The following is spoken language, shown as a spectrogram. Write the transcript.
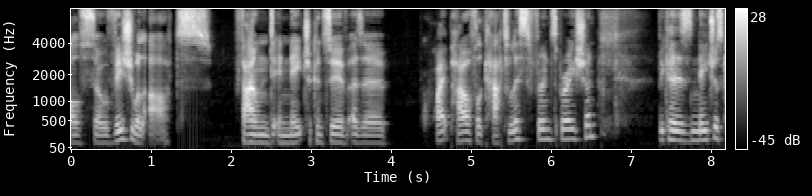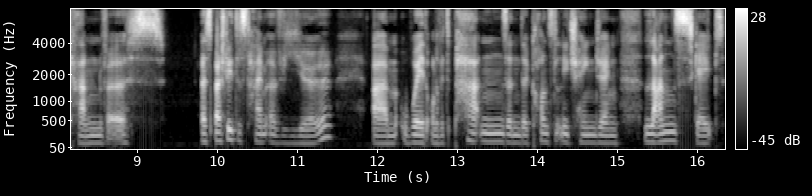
also visual arts found in nature can serve as a quite powerful catalyst for inspiration because nature's canvas, especially at this time of year, um, with all of its patterns and the constantly changing landscapes,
